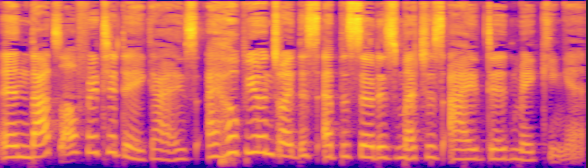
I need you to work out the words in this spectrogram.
And that's all for today, guys. I hope you enjoyed this episode as much as I did making it.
